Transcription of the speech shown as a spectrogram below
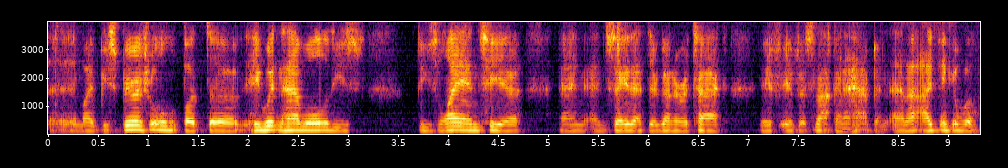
it might be spiritual, but uh, he wouldn't have all of these these lands here and and say that they're going to attack if if it's not going to happen. And I, I think it will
